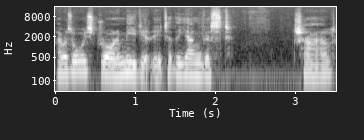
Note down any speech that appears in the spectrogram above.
I was always drawn immediately to the youngest child.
